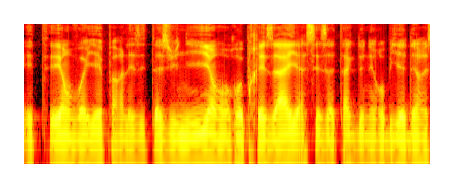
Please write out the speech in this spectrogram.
été envoyés par les États-Unis en représailles à ces attaques de Nairobi et Dar es.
